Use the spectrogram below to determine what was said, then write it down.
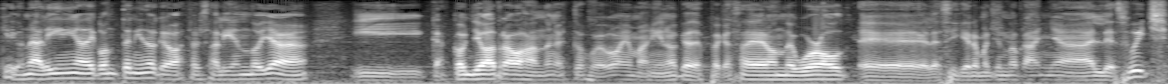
que hay una línea de contenido que va a estar saliendo ya. Y Capcom lleva trabajando en estos juegos. Me imagino que después que salieron The World, eh, le siguieron metiendo caña al de Switch.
